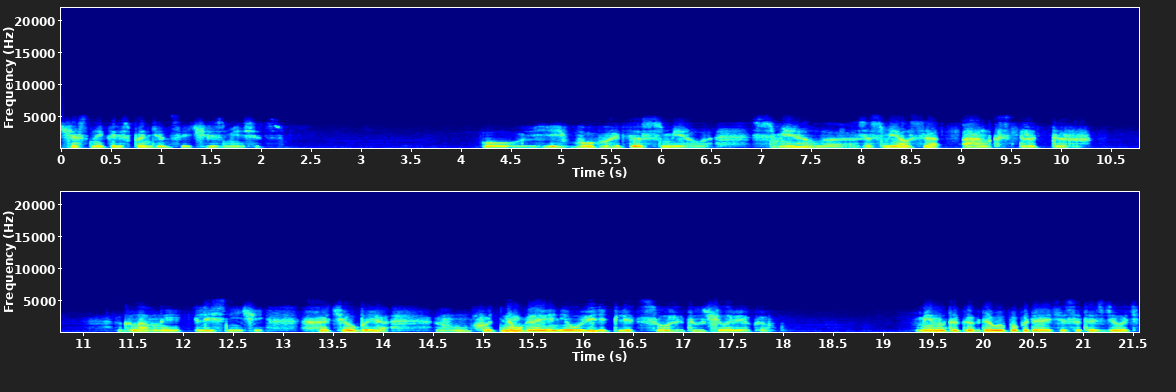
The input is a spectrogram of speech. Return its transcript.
частной корреспонденции через месяц. «О, ей-богу, это смело! Смело!» — засмеялся Ангстреттер, главный лесничий. «Хотел бы я хоть на мгновение увидеть лицо этого человека». Минута, когда вы попытаетесь это сделать,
